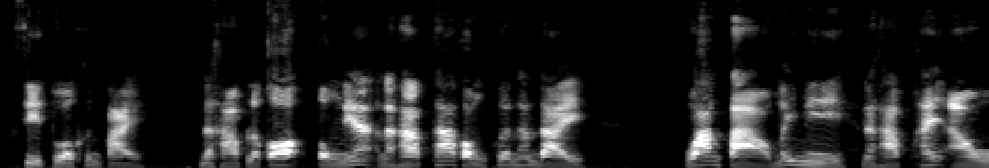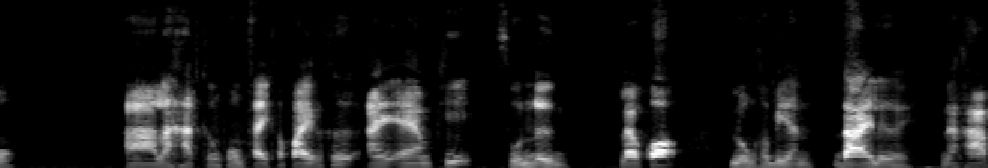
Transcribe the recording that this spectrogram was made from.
4 ตัวขึ้นไป นะครับ แล้วก็ตรงเนี้ยนะครับถ้าของเพื่อนท่านใดว่างเปล่าไม่มีนะครับ ให้เอาอารหัสของผมใส่เข้าไปก็คือ I am พิ01แล้วก็ลงทะเบียนได้เลยนะครับ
